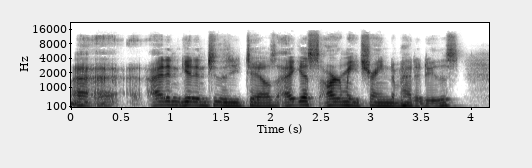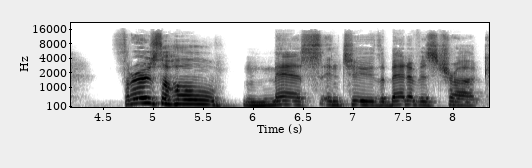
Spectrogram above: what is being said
I, I didn't get into the details. I guess Army trained him how to do this. Throws the whole mess into the bed of his truck,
